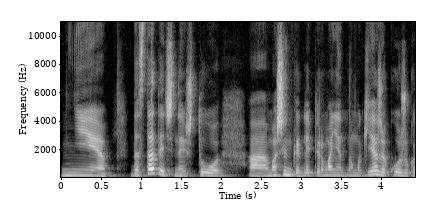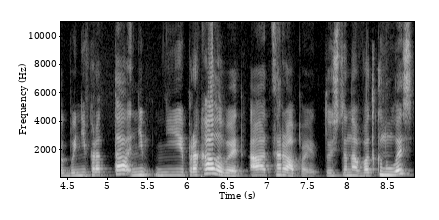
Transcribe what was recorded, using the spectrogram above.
недостаточной, что э, машинка для перманентного макияжа кожу как бы не, прота, не, не прокалывает, а царапает. То есть она воткнулась,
